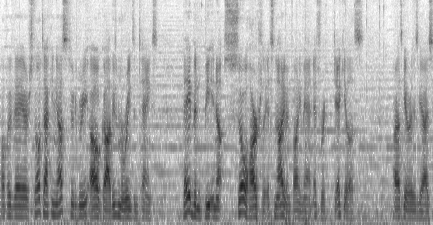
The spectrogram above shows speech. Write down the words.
Hopefully they are still attacking us to a degree. Oh god, these marines and tanks. They've been beaten up so harshly. It's not even funny, man. It's ridiculous. Alright, let's get rid of these guys.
